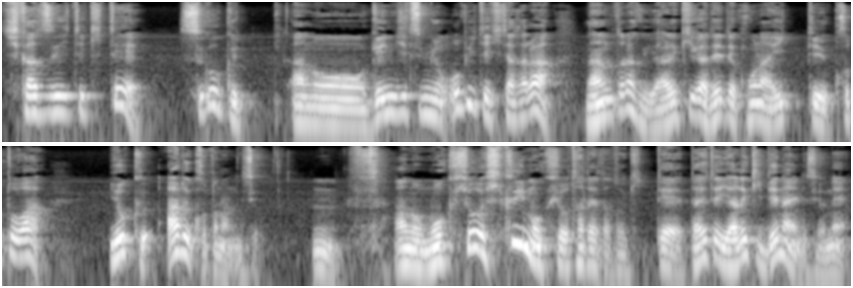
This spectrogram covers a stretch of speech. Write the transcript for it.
近づいてきてすごくあの現実味を帯びてきたからなんとなくやる気が出てこないっていうことはよくあることなんですよ。うん、あの目標低い目標を立てた時って大体やる気出ないんですよね。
